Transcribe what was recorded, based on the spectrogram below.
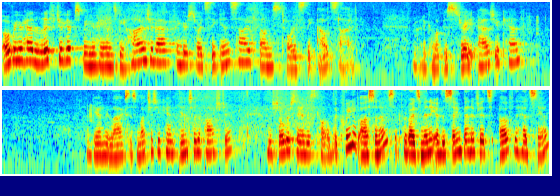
over your head, lift your hips, bring your hands behind your back, fingers towards the inside, thumbs towards the outside. You want to come up as straight as you can. Again, relax as much as you can into the posture. The shoulder stand is called the Queen of Asanas. It provides many of the same benefits of the headstand.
